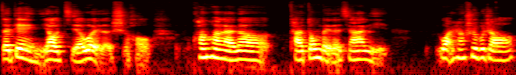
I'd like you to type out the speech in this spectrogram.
在电影要结尾的时候，宽宽来到他东北的家里，晚上睡不着，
